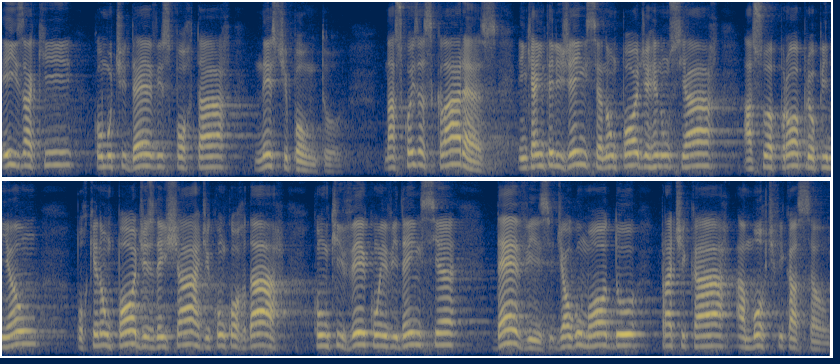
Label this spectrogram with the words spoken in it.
eis aqui como te deves portar neste ponto. Nas coisas claras, em que a inteligência não pode renunciar à sua própria opinião, porque não podes deixar de concordar com o que vê com evidência, deves, de algum modo, praticar a mortificação,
